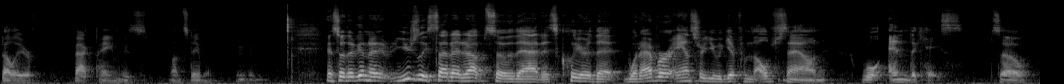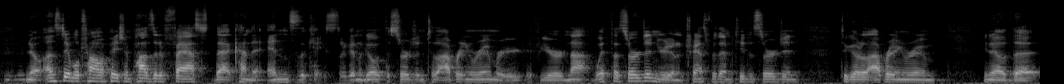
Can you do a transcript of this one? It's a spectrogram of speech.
belly or back pain who's unstable. Mm-hmm. And so they're going to usually set it up so that it's clear that whatever answer you would get from the ultrasound will end the case. So, mm-hmm. you know, unstable trauma patient, positive fast, that kind of ends the case. They're going to go with the surgeon to the operating room, or if you're not with the surgeon, you're going to transfer them to the surgeon to go to the operating room. You know, the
